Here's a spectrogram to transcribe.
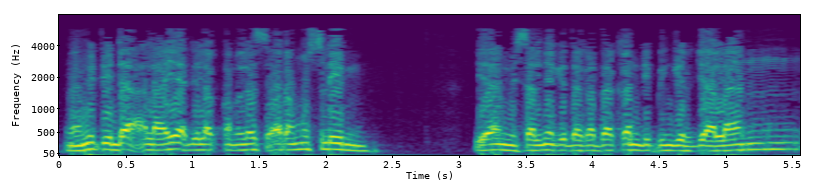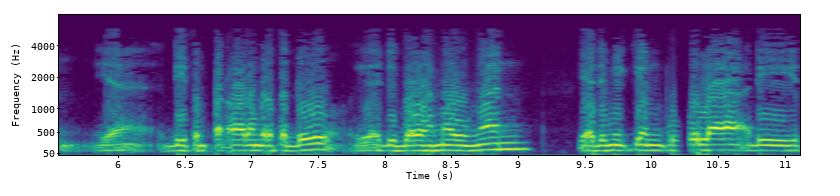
Nah, ini tidak layak dilakukan oleh seorang muslim ya misalnya kita katakan di pinggir jalan ya di tempat orang berteduh ya di bawah naungan ya demikian pula di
